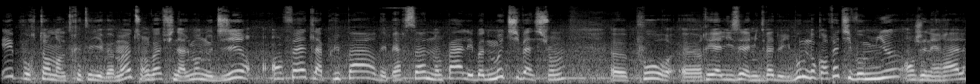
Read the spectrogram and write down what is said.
Et pourtant, dans le traité Yevamot, on va finalement nous dire, en fait, la plupart des personnes n'ont pas les bonnes motivations euh, pour réaliser la mitzvah de Yiboum. Donc en fait, il vaut mieux, en général,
